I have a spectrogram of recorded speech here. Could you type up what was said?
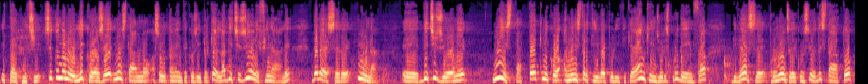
i tecnici. Secondo noi le cose non stanno assolutamente così perché la decisione finale deve essere una eh, decisione mista tecnico-amministrativa e politica e anche in giurisprudenza diverse pronunce del Consiglio di Stato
